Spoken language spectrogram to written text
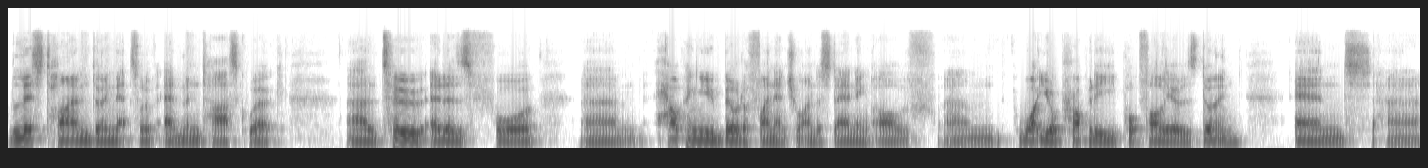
less time doing that sort of admin task work. Uh, two, it is for um, helping you build a financial understanding of um, what your property portfolio is doing and uh,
